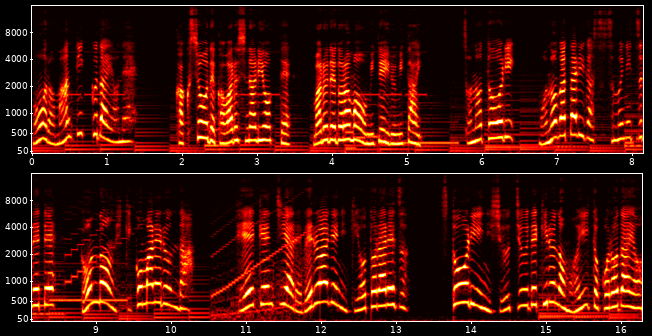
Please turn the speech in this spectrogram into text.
もうロマンティックだよね。各章で変わるシナリオってまるでドラマを見ているみたい。その通り物語が進むにつれてどんどん引き込まれるんだ。経験値やレベル上げに気を取られずストーリーに集中できるのもいいところだよ。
